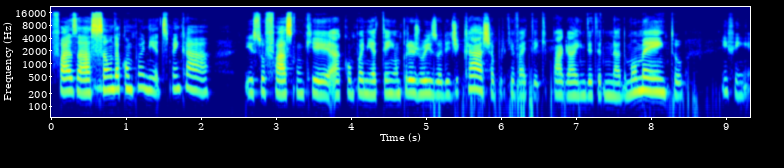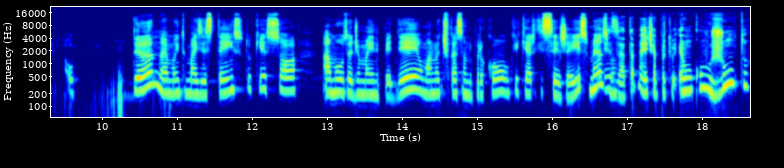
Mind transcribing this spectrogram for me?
faz a ação da companhia despencar. Isso faz com que a companhia tenha um prejuízo ali de caixa, porque vai ter que pagar em determinado momento. Enfim, o dano é muito mais extenso do que só a multa de uma NPD, uma notificação do PROCON, o que quer que seja. É isso mesmo? Exatamente. É porque é um conjunto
